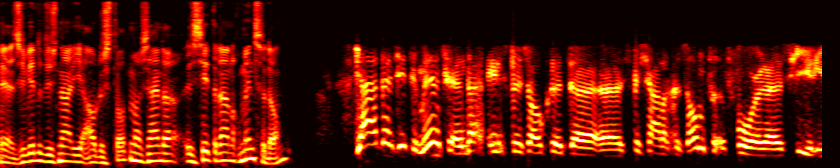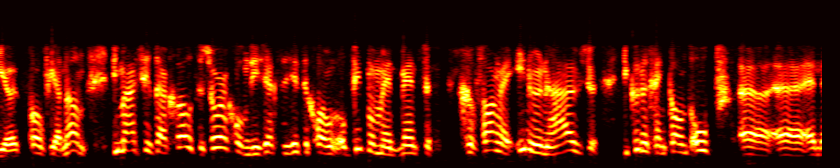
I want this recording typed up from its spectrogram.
Ja, ze willen dus naar die oude stad, maar zijn er, zitten daar nog mensen dan? Ja, daar zitten mensen en daar is dus ook de eh, speciale gezant voor eh, Syrië, Kofi Annan. Die maakt zich daar grote zorgen om. Die zegt er zitten gewoon op dit moment mensen gevangen in hun huizen. Die kunnen geen kant op eh, en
